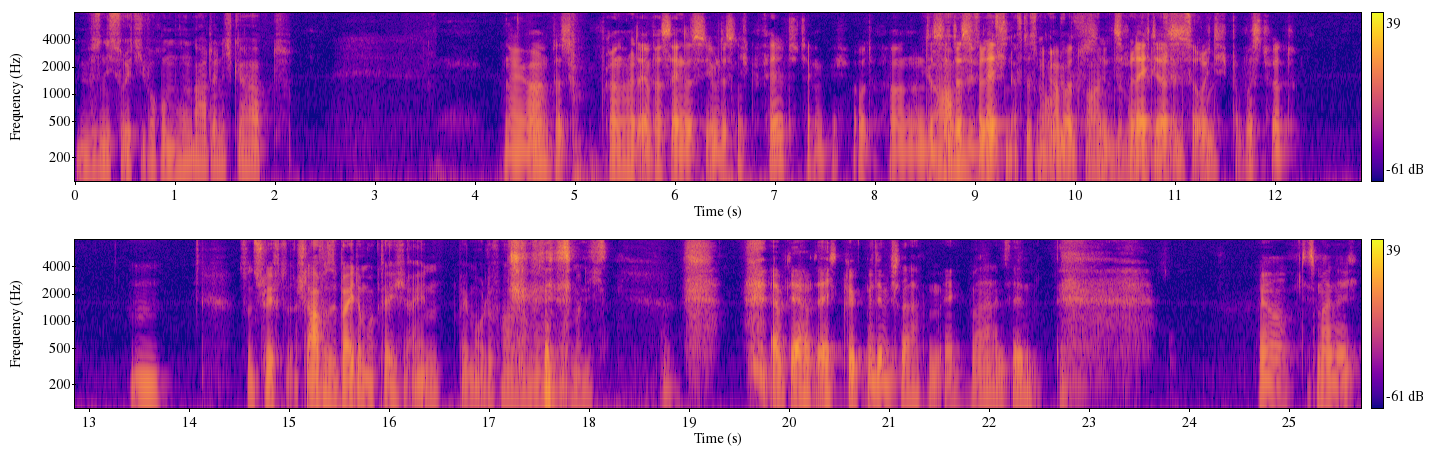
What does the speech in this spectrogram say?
Wir wissen nicht so richtig, warum. Hunger hat er nicht gehabt. Naja, das kann halt einfach sein, dass ihm das nicht gefällt, denke ich, Autofahren. Und dass Ja, er aber das ja vielleicht, öfters mal ja, Auto aber gefahren und jetzt vielleicht erst so cool. richtig bewusst wird. Hm. Sonst schläft, schlafen sie beide mal gleich ein beim Autofahren, aber immer nicht. Aber ihr habt echt Glück mit dem Schlafen, ey. Wahnsinn. Ja, diesmal nicht.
